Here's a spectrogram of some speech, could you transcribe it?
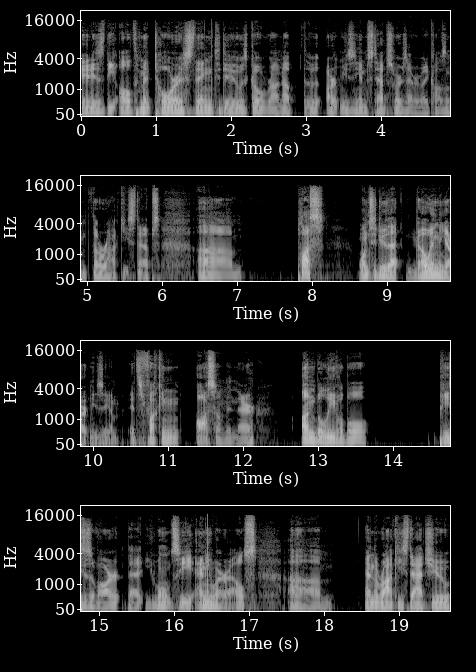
it is the ultimate tourist thing to do is go run up the Art Museum steps, or as everybody calls them, the Rocky steps. Um, plus, once you do that, go in the art museum. It's fucking awesome in there. Unbelievable pieces of art that you won't see anywhere else. Um, and the Rocky statue,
